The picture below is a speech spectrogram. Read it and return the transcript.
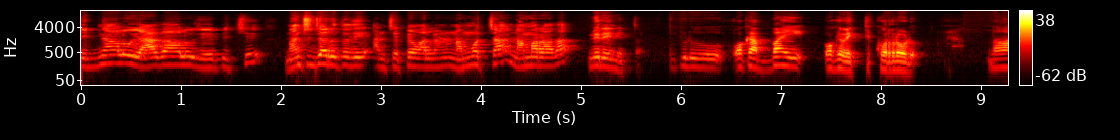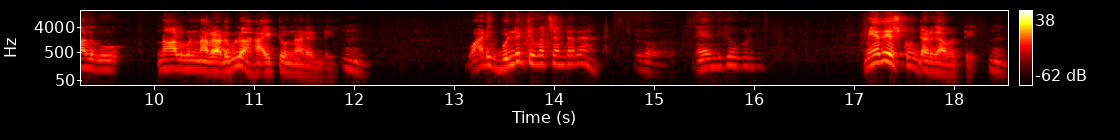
యజ్ఞాలు యాగాలు చేపించి మంచి జరుగుతుంది అని చెప్పే వాళ్ళను నమ్మొచ్చా నమ్మరాదా? మీరేం చెప్తారు? ఇప్పుడు ఒక అబ్బాయి ఒక వ్యక్తి కుర్రోడు. నాలుగు నాలుగున్నర అడుగులు హైట్ ఉన్నాడండి. వాడికి బుల్లెట్ ఇవ్వచ్చు అంటారా. ఎందుకు ఇవ్వకూడదు? మీద వేసుకుంటాడు కాబట్టి. ఉమ్,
